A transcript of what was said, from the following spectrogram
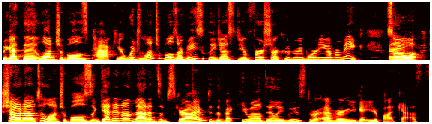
We got the Lunchables pack here, which Lunchables are basically just your first charcuterie board you ever make. There So shout out to Lunchables. Get in on that and subscribe to the BetQL Daily Boost wherever you get your podcasts.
